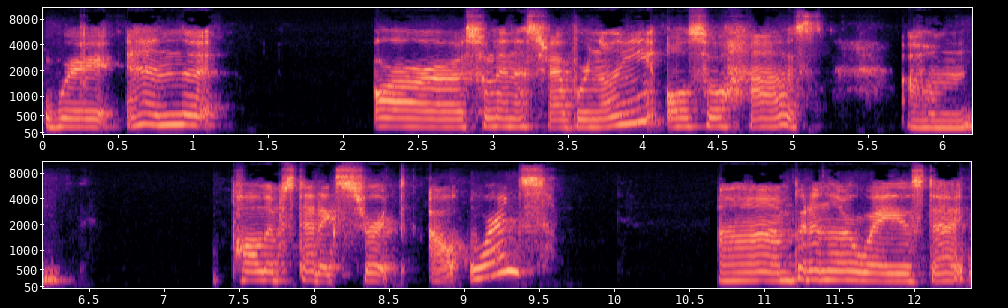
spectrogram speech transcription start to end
where and our Solenastrea bournoni also has um, polyps that exert outwards. Um, but another way is that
